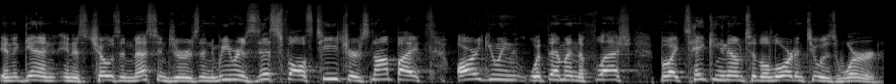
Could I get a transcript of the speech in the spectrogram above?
And again, in his chosen messengers. And we resist false teachers not by arguing with them in the flesh, but by taking them to the Lord and to his word.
